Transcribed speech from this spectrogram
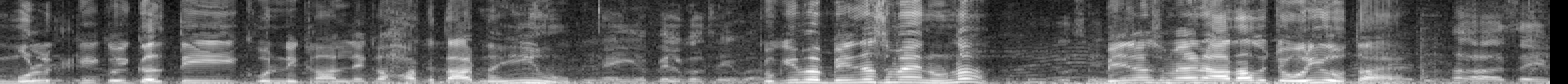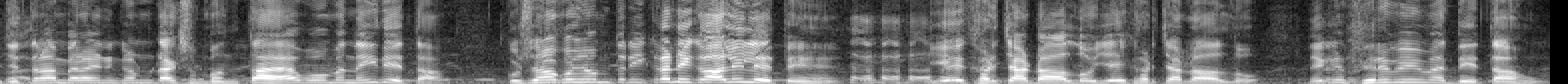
मुल्क की कोई गलती को निकालने का हकदार नहीं हूँ। बिल्कुल सही बात। क्योंकि मैं बिजनेसमैन हूँ ना। बिजनेसमैन आधा तो चोरी होता है। हाँ, सही जितना मेरा इनकम टैक्स बनता है वो मैं नहीं देता। कुछ ना कुछ हम तरीका निकाल ही लेते हैं। ये खर्चा डाल दो ये खर्चा डाल दो। लेकिन फिर भी मैं देता हूँ।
